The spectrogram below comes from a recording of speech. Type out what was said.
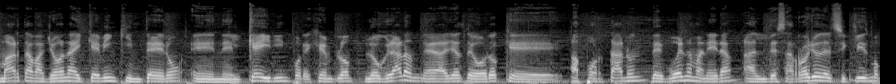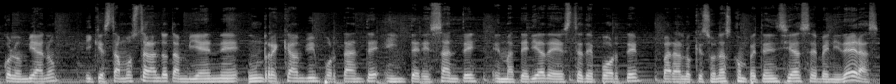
Marta Bayona y Kevin Quintero en el Keirin, por ejemplo, lograron medallas de oro que aportaron de buena manera al desarrollo del ciclismo colombiano y que está mostrando también eh, un recambio importante e interesante en materia de este deporte para lo que son las competencias eh, venideras.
